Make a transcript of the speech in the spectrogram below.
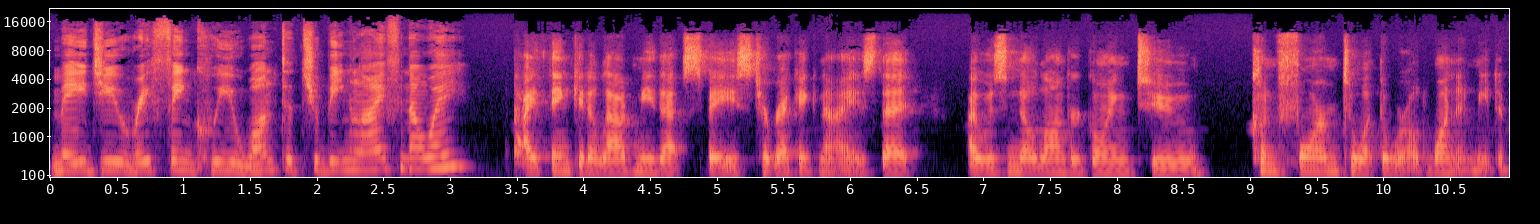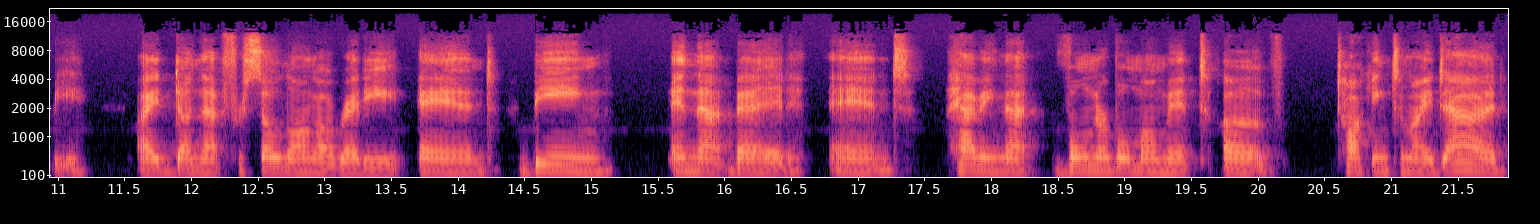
made you rethink who you wanted to be in life in a way? I think it allowed me that space to recognize that I was no longer going to conform to what the world wanted me to be. I had done that for so long already. And being in that bed and having that vulnerable moment of talking to my dad,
